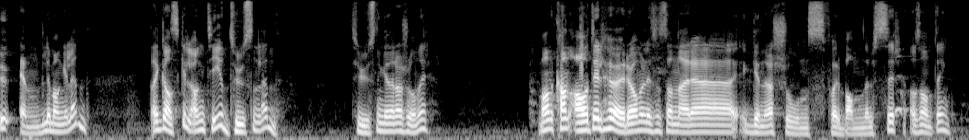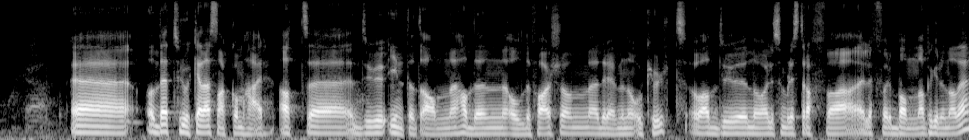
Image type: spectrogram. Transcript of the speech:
uendelig mange ledd. Det er ganske lang tid. Tusen ledd. Tusen generasjoner. Man kan av og til høre om liksom sånne der, eh, generasjonsforbannelser og sånne ting. Eh, og det tror ikke jeg det er snakk om her. At eh, du intetanende hadde en oldefar som drev med noe okkult, og at du nå liksom blir straffa eller forbanna pga. det.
